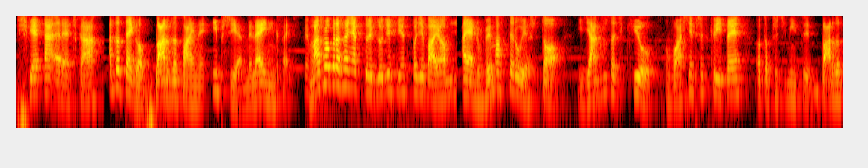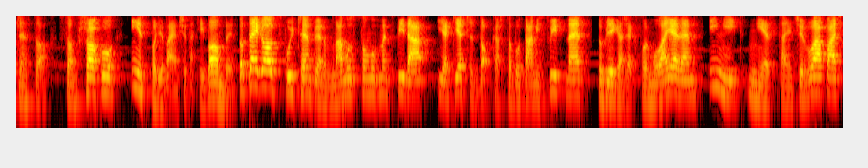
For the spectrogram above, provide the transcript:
świetna ereczka, a do tego bardzo fajny i przyjemny laning phase. Masz obrażenia, których ludzie się nie spodziewają, a jak wymasterujesz to, jak rzucać Q właśnie przez creepy, no to przeciwnicy bardzo często są w szoku i nie spodziewają się takiej bomby. Do tego twój champion ma mnóstwo movement speeda i jak jeszcze dopkasz to butami swiftness, to biegasz jak Formuła 1 i nikt nie jest w stanie cię wyłapać,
